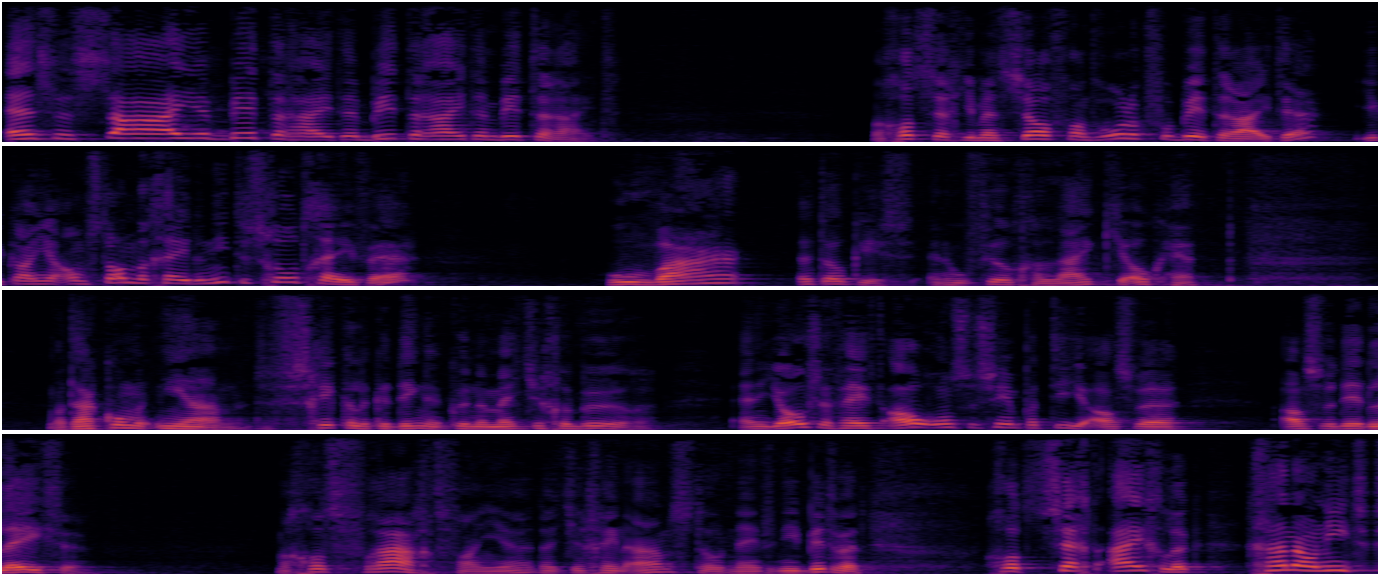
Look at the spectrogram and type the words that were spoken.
En ze zaaien bitterheid en bitterheid en bitterheid. Maar God zegt, je bent zelf verantwoordelijk voor bitterheid. Hè? Je kan je omstandigheden niet de schuld geven. Hè? Hoe waar het ook is en hoeveel gelijk je ook hebt. Want daar komt het niet aan. Verschrikkelijke dingen kunnen met je gebeuren. En Jozef heeft al onze sympathie als we als we dit lezen. Maar God vraagt van je dat je geen aanstoot neemt en niet bitter wordt. God zegt eigenlijk: ga nou niet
